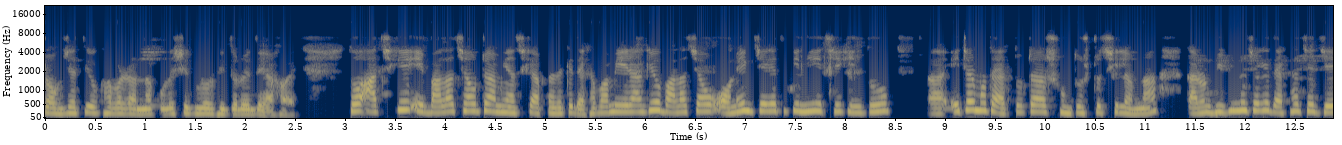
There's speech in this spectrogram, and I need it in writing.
টক জাতীয় খাবার রান্না করলে সেগুলোর ভিতরে দেয়া হয়। তো আজকে এই বালাচাওটা আমি আজকে আপনাদেরকে দেখাবো। আমি এর আগেও বালাচাও অনেক জায়গা থেকে নিয়েছি, কিন্তু এটার মতো এতটা সন্তুষ্ট ছিলাম না। কারণ বিভিন্ন জায়গায় দেখা যায় যে,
